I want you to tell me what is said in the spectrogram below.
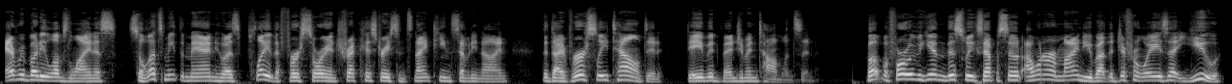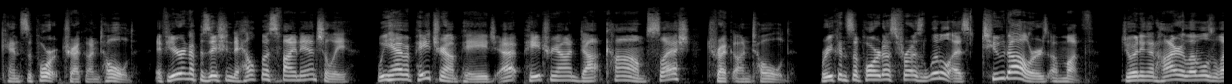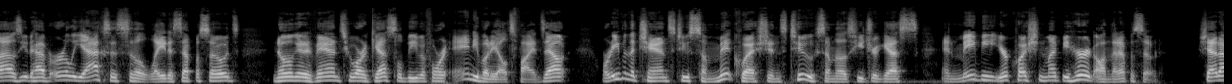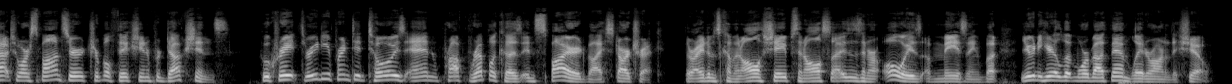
Everybody loves Linus, so let's meet the man who has played the first Saurian Trek history since 1979, the diversely talented David Benjamin Tomlinson. But before we begin this week's episode, I want to remind you about the different ways that you can support Trek Untold. If you're in a position to help us financially, we have a Patreon page at patreon.com slash Trek Untold, where you can support us for as little as $2 a month. Joining at higher levels allows you to have early access to the latest episodes, knowing in advance who our guests will be before anybody else finds out, or even the chance to submit questions to some of those future guests, and maybe your question might be heard on that episode. Shout out to our sponsor, Triple Fiction Productions, who create 3D printed toys and prop replicas inspired by Star Trek. Their items come in all shapes and all sizes and are always amazing, but you're going to hear a little bit more about them later on in the show.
